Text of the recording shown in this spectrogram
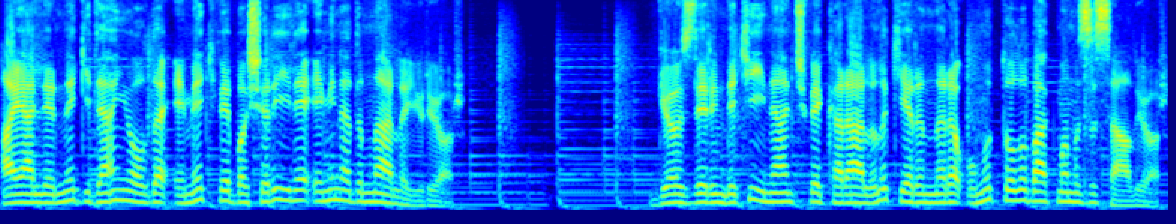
hayallerine giden yolda emek ve başarı ile emin adımlarla yürüyor. Gözlerindeki inanç ve kararlılık yarınlara umut dolu bakmamızı sağlıyor.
